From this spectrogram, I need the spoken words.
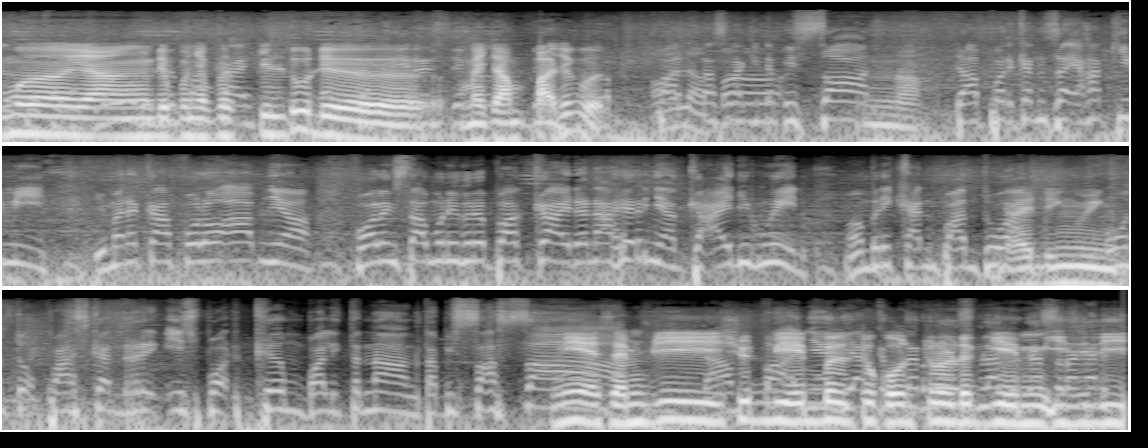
Cuma yang dia punya first skill tu dia main campak je kot. Nah. dapatkan Zaid Hakimi. Di manakah follow up-nya? Falling Star Muni guna pakai dan akhirnya Guiding Wing memberikan bantuan Guiding Wing. untuk pasukan Red Esport kembali tenang tapi Sasa Ni SMG should be able to control the game easily di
